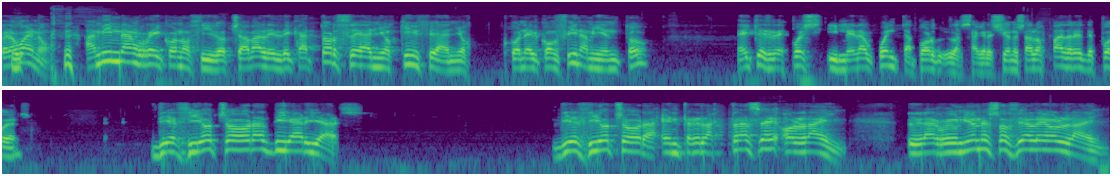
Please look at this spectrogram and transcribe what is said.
Pero bueno, a mí me han reconocido chavales de 14 años, 15 años con el confinamiento, es que después, y me he dado cuenta por las agresiones a los padres después, 18 horas diarias. 18 horas entre las clases online, las reuniones sociales online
